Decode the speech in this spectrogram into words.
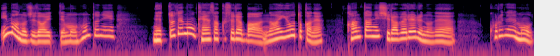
今の時代ってもう本当にネットでも検索すれば内容とかね簡単に調べれるのでこれねもう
